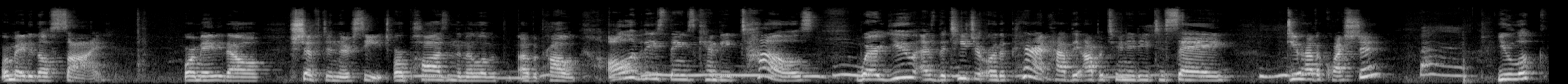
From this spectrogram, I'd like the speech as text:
Or maybe they'll sigh. Or maybe they'll shift in their seat or pause in the middle of a, of a problem. All of these things can be tells where you, as the teacher or the parent, have the opportunity to say, Do you have a question? You look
